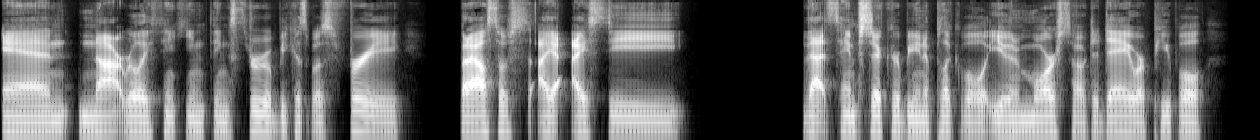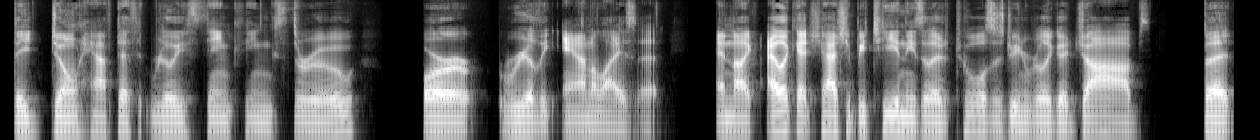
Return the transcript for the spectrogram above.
and not really thinking things through because it was free. But I also I see that same sticker being applicable even more so today where people they don't have to really think things through or really analyze it and like i look at chatgpt and these other tools as doing really good jobs but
